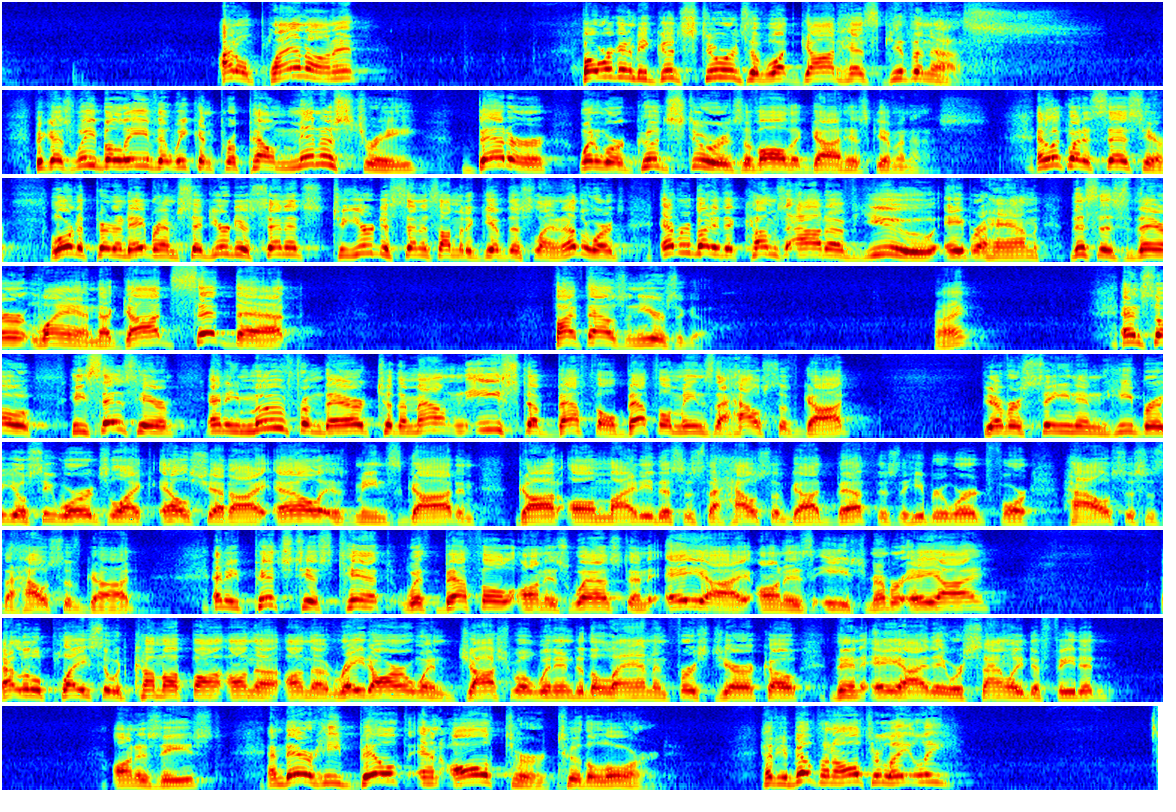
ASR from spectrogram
I don't plan on it. But we're going to be good stewards of what God has given us. Because we believe that we can propel ministry better when we're good stewards of all that God has given us. And look what it says here. Lord appeared unto Abraham, said, Your descendants, to your descendants I'm going to give this land. In other words, everybody that comes out of you, Abraham, this is their land. Now, God said that 5,000 years ago. Right? And so he says here, and he moved from there to the mountain east of Bethel. Bethel means the house of God you ever seen in Hebrew, you'll see words like El Shaddai. El it means God and God Almighty. This is the house of God. Beth is the Hebrew word for house. This is the house of God. And he pitched his tent with Bethel on his west and Ai on his east. Remember Ai? That little place that would come up on, on, the, on the radar when Joshua went into the land and first Jericho, then Ai, they were soundly defeated on his east. And there he built an altar to the Lord. Have you built an altar lately?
